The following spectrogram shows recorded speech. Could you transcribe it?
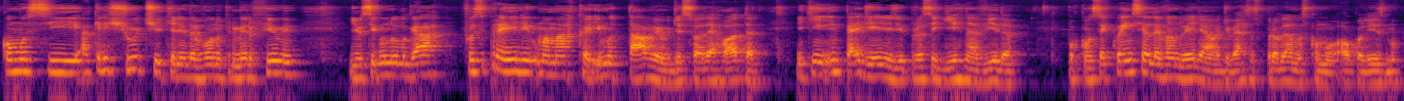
como se aquele chute que ele levou no primeiro filme e o segundo lugar fosse para ele uma marca imutável de sua derrota e que impede ele de prosseguir na vida, por consequência levando ele a diversos problemas como alcoolismo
